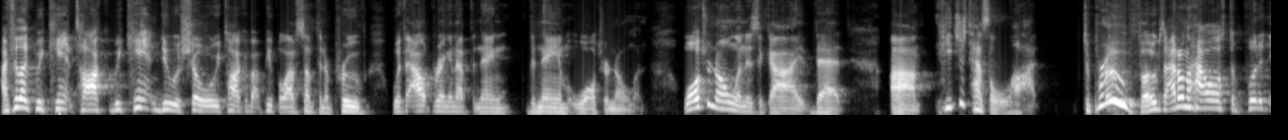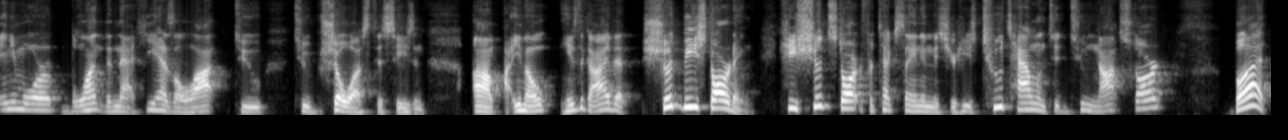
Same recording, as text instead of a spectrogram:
I feel like we can't talk, we can't do a show where we talk about people have something to prove without bringing up the name, the name Walter Nolen. Walter Nolen is a guy that um, he just has a lot to prove, folks. I don't know how else to put it any more blunt than that. He has a lot to to show us this season. Um, you know, he's the guy that should be starting. He should start for Texas A&M this year. He's too talented to not start. But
